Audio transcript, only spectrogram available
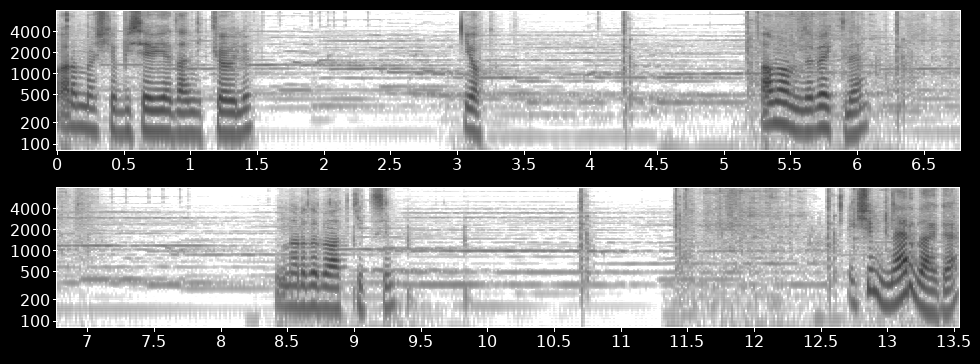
Var mı başka bir seviye dandik köylü? Yok. Tamamdır bekle. Bunları da bir at gitsin. E şimdi nerede aga?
